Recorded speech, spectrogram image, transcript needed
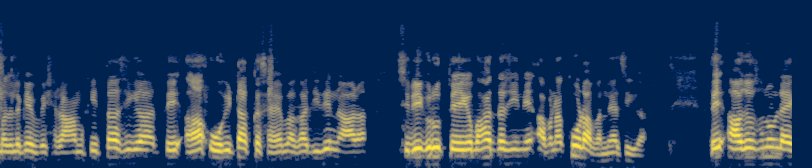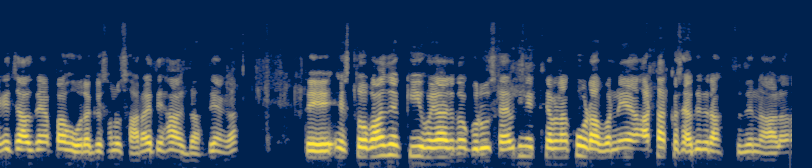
ਮਤਲਬ ਕਿ ਵਿਸ਼ਰਾਮ ਕੀਤਾ ਸੀਗਾ ਤੇ ਆ ਉਹੀ ਢੱਕ ਸਾਹਿਬ ਹੈਗਾ ਜਿਹਦੇ ਨਾਲ ਸ੍ਰੀ ਗੁਰੂ ਤੇਗ ਬਹਾਦਰ ਜੀ ਨੇ ਆਪਣਾ ਘੋੜਾ ਬੰਨਿਆ ਸੀਗਾ। ਤੇ ਆਜੋ ਤੁਹਾਨੂੰ ਲੈ ਕੇ ਚੱਲਦੇ ਹਾਂ ਆਪਾਂ, ਹੋਰ ਅੱਗੇ ਤੁਹਾਨੂੰ ਸਾਰਾ ਇਤਿਹਾਸ ਦੱਸਦੇ ਹਾਂਗਾ। ਤੇ ਇਸ ਤੋਂ ਬਾਅਦ ਕੀ ਹੋਇਆ ਜਦੋਂ ਗੁਰੂ ਸਾਹਿਬ ਜੀ ਨੇ ਇੱਥੇ ਆਪਣਾ ਘੋੜਾ ਬੰਨਿਆ ਆ ਢੱਕ ਸਾਹਿਬ ਦੇ ਦਰਖਤ ਦੇ ਨਾਲ।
